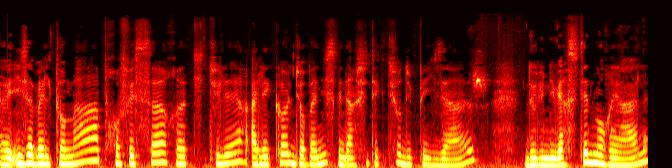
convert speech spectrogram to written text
Euh, Isabelle Thomas, professeure titulaire à l'école d'urbanisme et d'architecture du paysage de l'Université de Montréal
